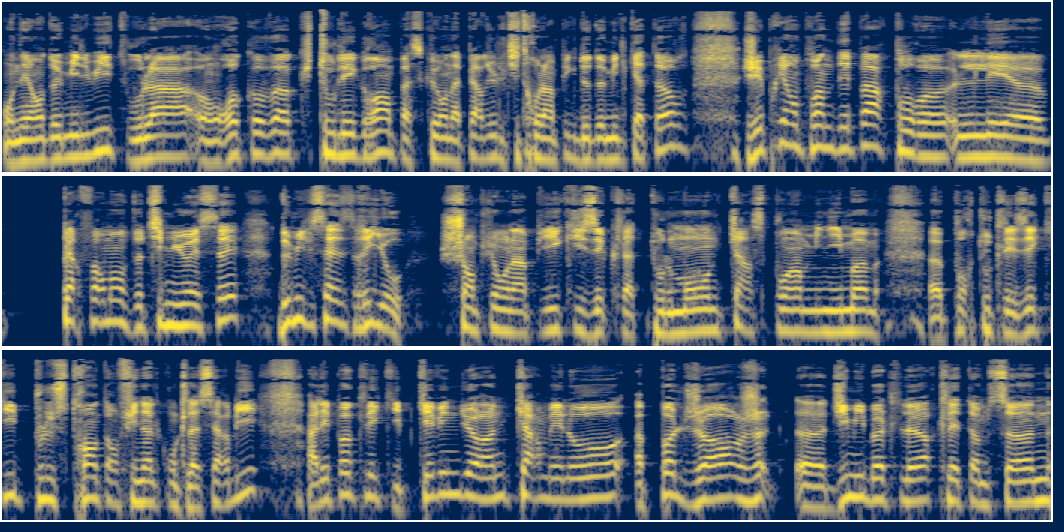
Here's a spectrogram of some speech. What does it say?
On est en 2008 où là, on reconvoque tous les grands parce qu'on a perdu le titre olympique de 2014. J'ai pris en point de départ pour euh, les euh, performance de Team USA 2016 Rio champion olympique, ils éclatent tout le monde, 15 points minimum euh, pour toutes les équipes, plus 30 en finale contre la Serbie. À l'époque, l'équipe Kevin Durant, Carmelo, Paul George, euh, Jimmy Butler, Clay Thompson,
